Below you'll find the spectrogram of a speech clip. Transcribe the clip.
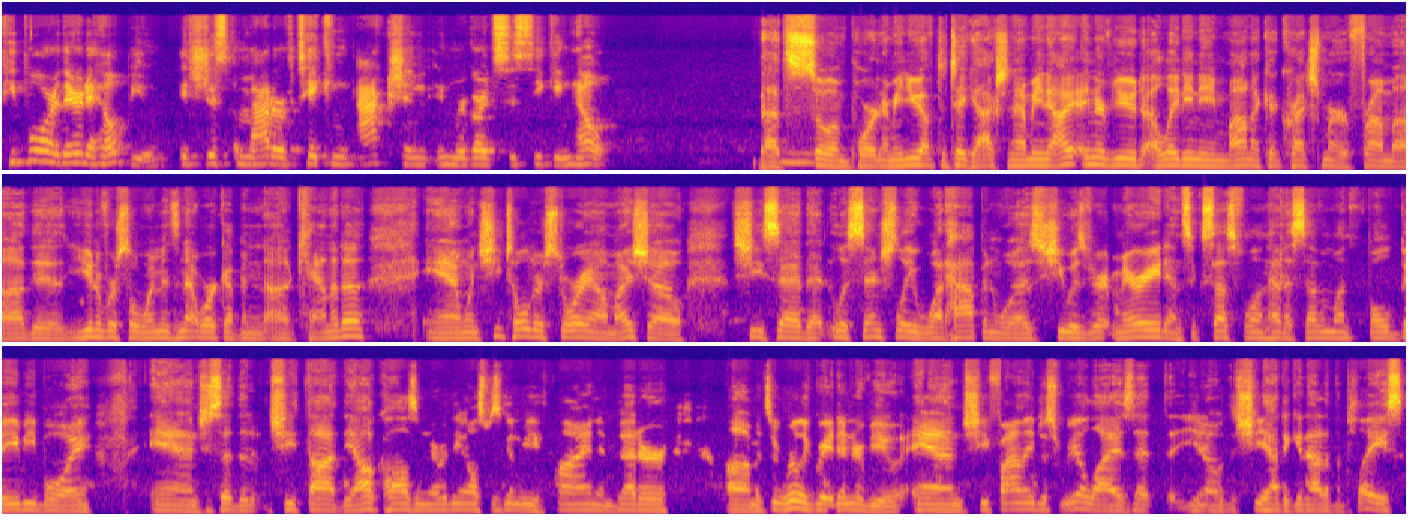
people are there to help you. It's just a matter of taking action in regards to seeking help. That's so mm. important. I mean, you have to take action. I mean, I interviewed a lady named Monica Kretschmer from uh, the Universal Women's Network up in uh, Canada. And when she told her story on my show, she said that essentially what happened was she was married and successful and had a seven month old baby boy. And she said that she thought the alcoholism and everything else was going to be fine and better. Um, it's a really great interview. And she finally just realized that, you know, that she had to get out of the place.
